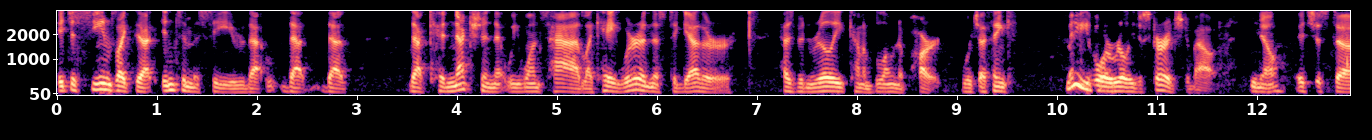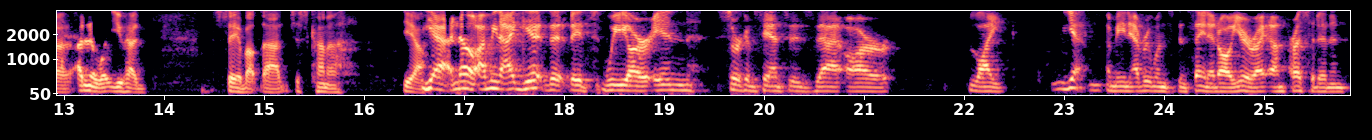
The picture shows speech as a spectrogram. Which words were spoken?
it just seems like that intimacy or that that that that connection that we once had like hey we're in this together has been really kind of blown apart which i think many people are really discouraged about you know it's just uh, i don't know what you had to say about that just kind of yeah Yeah, no, I mean, I get that it's we are in circumstances that are like, yeah, I mean, everyone's been saying it all year, right? Unprecedented.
